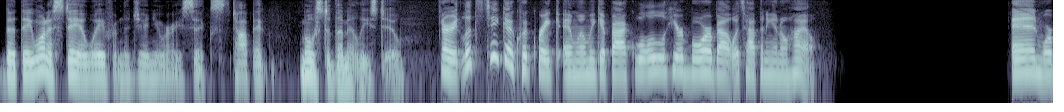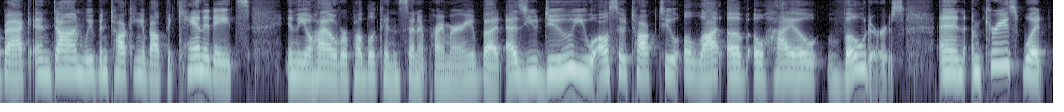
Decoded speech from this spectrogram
but they want to stay away from the January 6th topic. Most of them at least do. All right, let's take a quick break. And when we get back, we'll hear more about what's happening in Ohio. And we're back. And Don, we've been talking about the candidates in the Ohio Republican Senate primary. But as you do, you also talk to a lot of Ohio voters. And I'm curious what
